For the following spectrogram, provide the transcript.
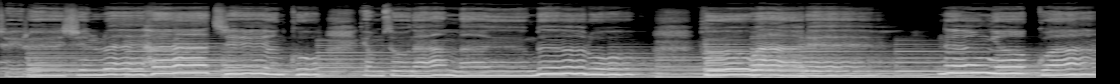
육체를 신뢰하지 않고 겸손한 마음으로 부활의 능력과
